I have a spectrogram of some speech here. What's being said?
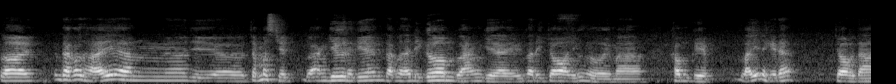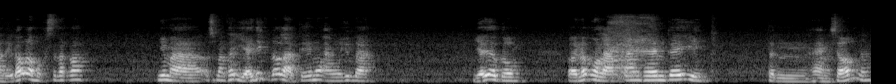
rồi chúng ta có thể um, gì ờ, trong masjid đồ ăn dư này kia chúng ta có thể đi gom đồ ăn về chúng ta đi cho những người mà không kịp lấy này kia đó cho người ta. Thì đó là một có nhưng mà Osman thấy dễ nhất đó là cái món ăn của chúng ta. Dễ vô cùng. Rồi nó còn làm tăng thêm cái gì? Tình hàng xóm nữa.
